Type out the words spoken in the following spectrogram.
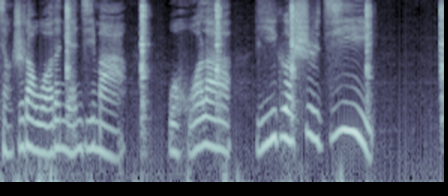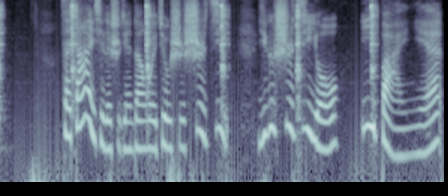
想知道我的年纪吗？我活了一个世纪。再大一些的时间单位就是世纪，一个世纪有一百年。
